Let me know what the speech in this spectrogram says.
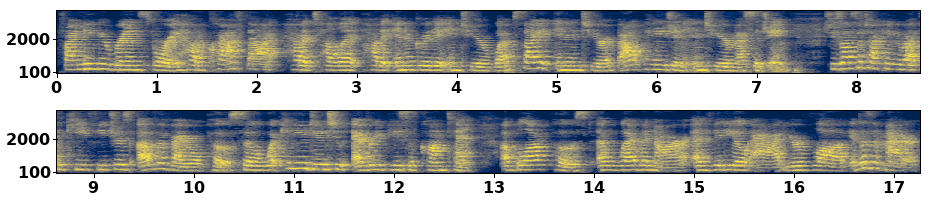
finding your brand story, how to craft that, how to tell it, how to integrate it into your website and into your about page and into your messaging. She's also talking about the key features of a viral post. So, what can you do to every piece of content? A blog post, a webinar, a video ad, your vlog, it doesn't matter.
